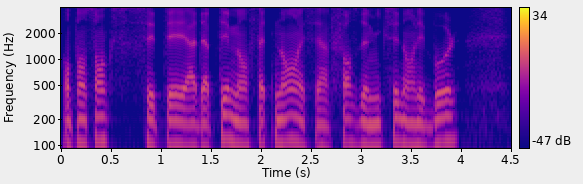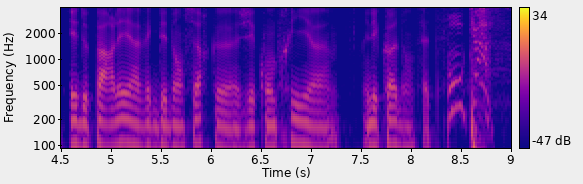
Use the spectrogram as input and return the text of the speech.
en pensant que c'était adapté, mais en fait non. Et c'est à force de mixer dans les bowls et de parler avec des danseurs que j'ai compris euh, les codes en fait. On casse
